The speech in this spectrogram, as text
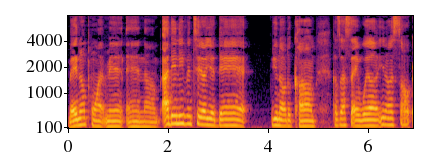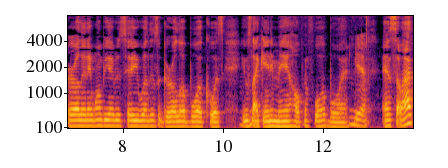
made an appointment, and um, I didn't even tell your dad. You know, to come because I say, well, you know, it's so early, they won't be able to tell you whether it's a girl or a boy. Of course, he Mm-hmm. was like any man hoping for a boy. Yeah. And so I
